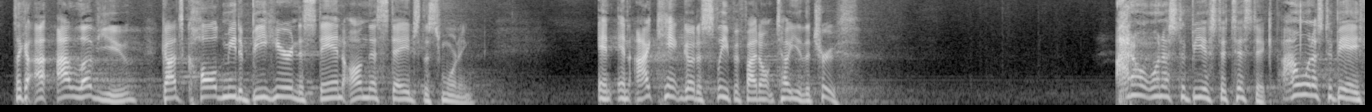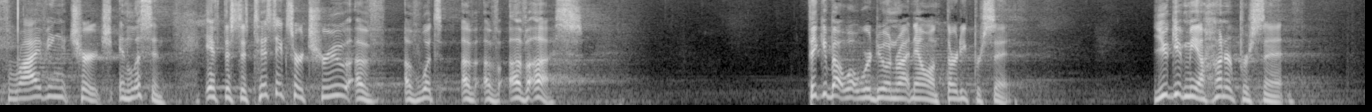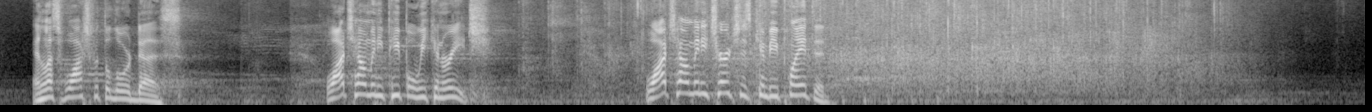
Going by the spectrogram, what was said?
It's like, I, I love you. God's called me to be here and to stand on this stage this morning. And, and I can't go to sleep if I don't tell you the truth. I don't want us to be a statistic. I want us to be a thriving church. And listen, if the statistics are true of, of what's of, of, of us, think about what we're doing right now on 30%. You give me 100%, and let's watch what the Lord does. Watch how many people we can reach. Watch how many churches can be planted.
